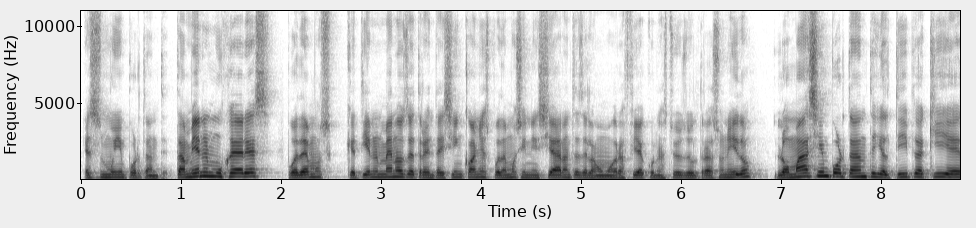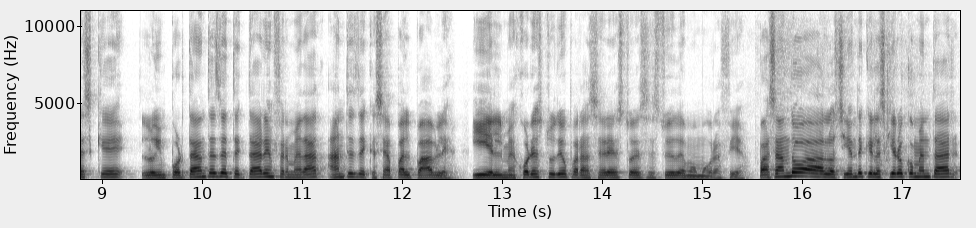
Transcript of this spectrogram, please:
eso es muy importante. También en mujeres podemos que tienen menos de 35 años podemos iniciar antes de la mamografía con estudios de ultrasonido. Lo más importante y el tip aquí es que lo importante es detectar enfermedades antes de que sea palpable. Y el mejor estudio para hacer esto es estudio de mamografía. Pasando a lo siguiente que les quiero comentar,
